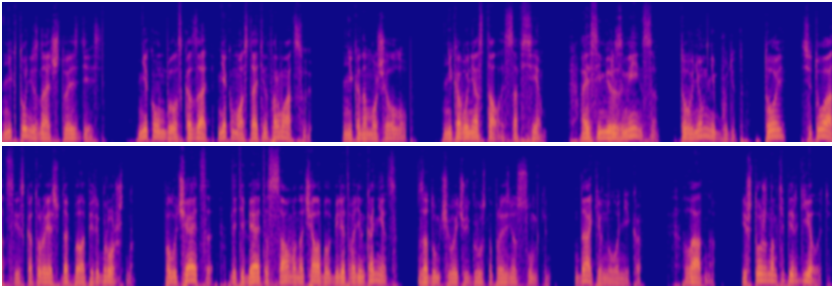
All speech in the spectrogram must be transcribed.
Никто не знает, что я здесь. Некому было сказать, некому оставить информацию. Ника наморщила лоб. Никого не осталось, совсем. А если мир изменится, то в нем не будет той ситуации, с которой я сюда была переброшена. Получается, для тебя это с самого начала был билет в один конец, задумчиво и чуть грустно произнес Сумкин. Да, кивнула Ника. Ладно, и что же нам теперь делать?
